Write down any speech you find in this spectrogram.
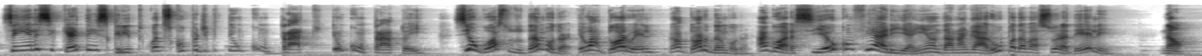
sem ele sequer ter escrito, com a desculpa de que tem um contrato, tem um contrato aí. Se eu gosto do Dumbledore, eu adoro ele, eu adoro o Dumbledore. Agora, se eu confiaria em andar na garupa da vassoura dele, não,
